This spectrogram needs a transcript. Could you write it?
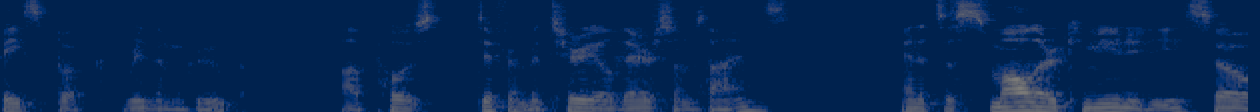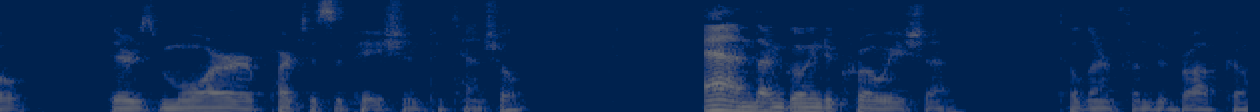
Facebook rhythm group. I'll post different material there sometimes. And it's a smaller community, so there's more participation potential. And I'm going to Croatia to learn from Dubravko.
